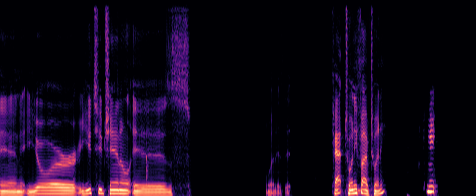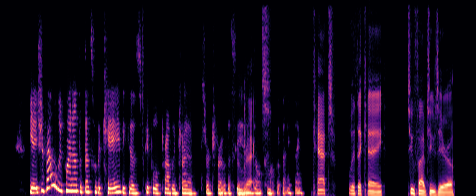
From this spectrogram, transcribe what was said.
And your YouTube channel is what is it? Cat twenty five twenty. Yeah, you should probably point out that that's with a K because people probably try to search for it with a C Correct. and don't come up with anything. Cat with a K, two five two zero.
